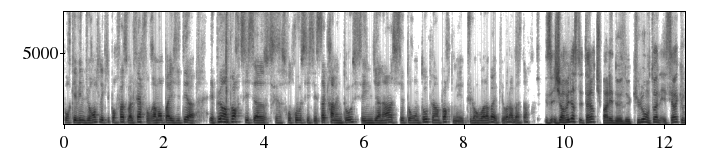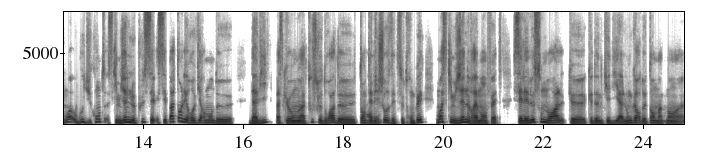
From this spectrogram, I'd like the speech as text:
Pour Kevin Durant, l'équipe en face va le faire. Il faut vraiment pas hésiter à. Et peu importe si ça, se retrouve, si c'est Sacramento, si c'est Indiana, si c'est Toronto, peu importe, mais tu l'envoies là-bas et puis voilà, basta. Je vais revenir tout à l'heure, tu parlais de, de culot, Antoine, et c'est vrai que moi, au bout du compte, ce qui me gêne le plus, c'est pas tant les revirements de d'avis parce qu'on a tous le droit de tenter des choses et de se tromper. Moi, ce qui me gêne vraiment, en fait, c'est les leçons de morale que, que Don Keddy à longueur de temps maintenant, euh,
